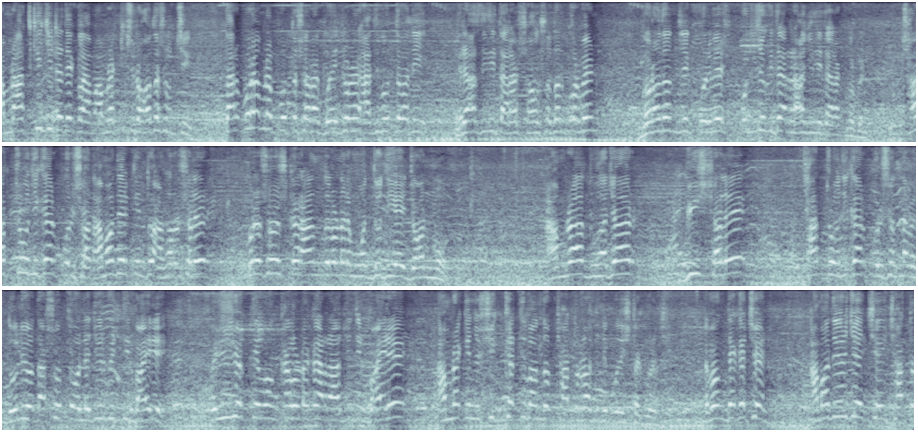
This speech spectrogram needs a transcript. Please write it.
আমরা আজকে যেটা দেখলাম, আমরা কিছুটা হতাশ হচ্ছি, তারপরে আমরা প্রত্যাশা রাখব এই ধরনের আধিপত্যবাদী রাজনীতি তারা সংশোধন করবেন, গণতান্ত্রিক পরিবেশ প্রতিযোগিতার রাজনীতি তারা করবেন। ছাত্র অধিকার পরিষদ, আমাদের কিন্তু আঠারো সালের পুরসংস্কার আন্দোলনের মধ্য দিয়ে জন্ম। আমরা দু হাজার বিশ সালে ছাত্র অধিকার পরিষদ নামে দলীয় দাসত্ব ও লেজুর ভিত্তির বাইরে, বিশেষজ্ঞ এবং কালো টাকার রাজনীতির বাইরে আমরা কিন্তু শিক্ষার্থী বান্ধব ছাত্র রাজনীতি প্রতিষ্ঠা করেছি। এবং দেখেছেন, আমাদের যে সেই ছাত্র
